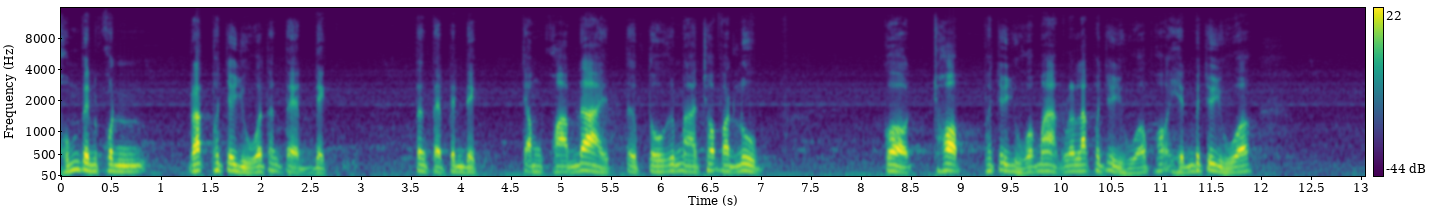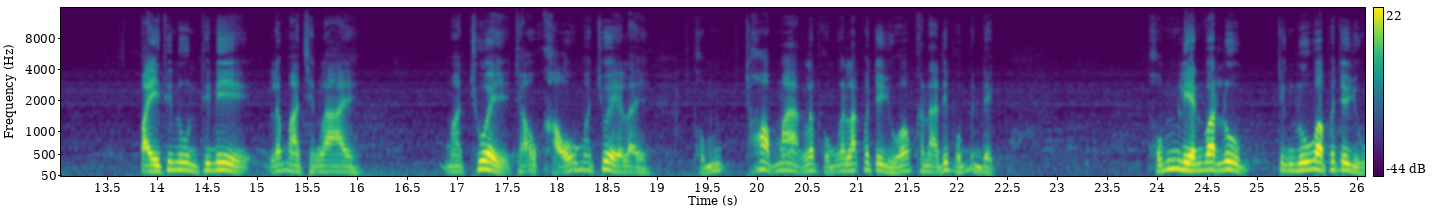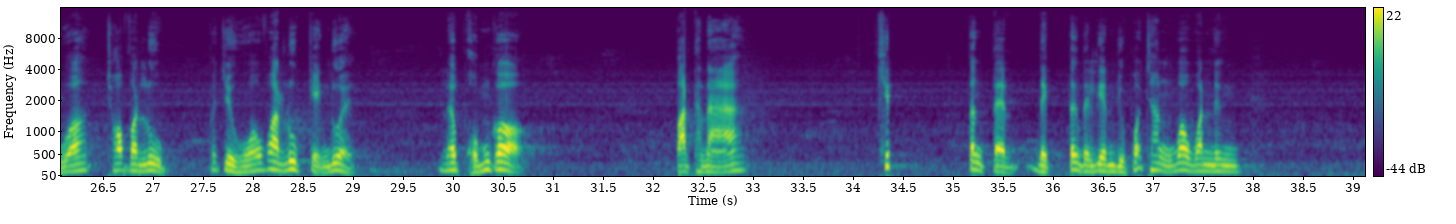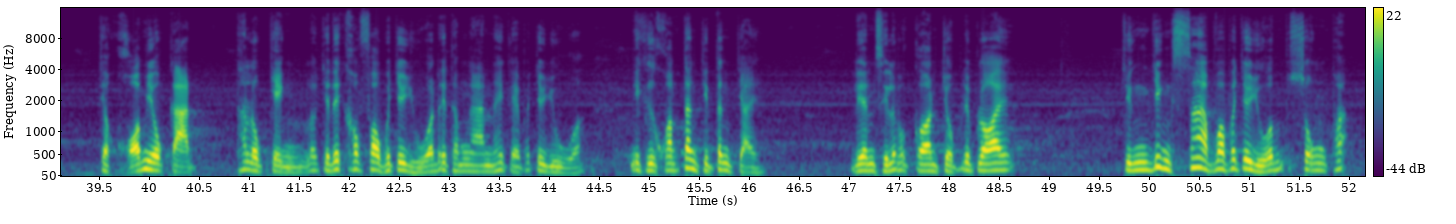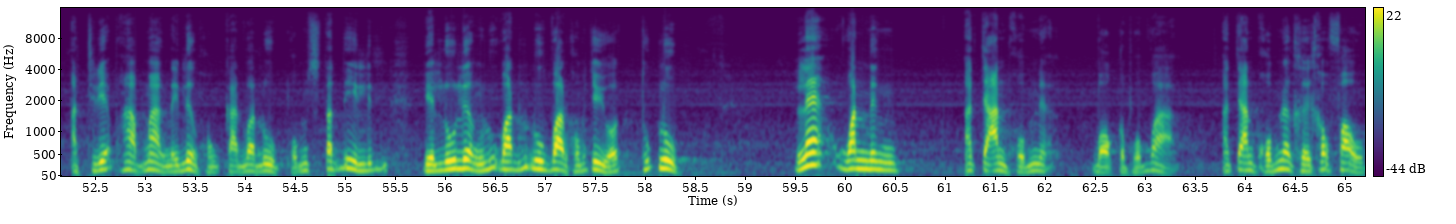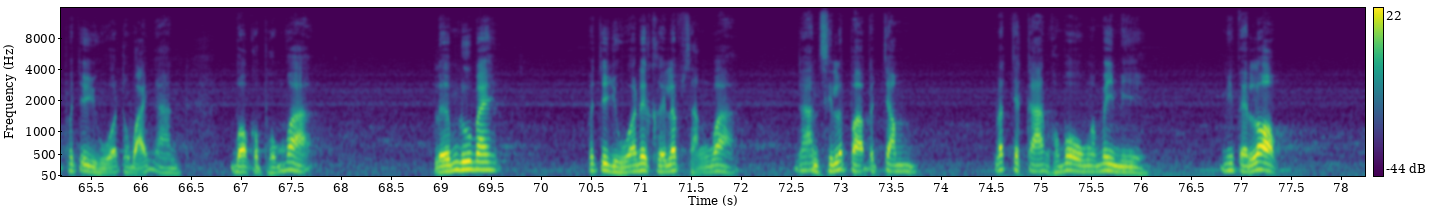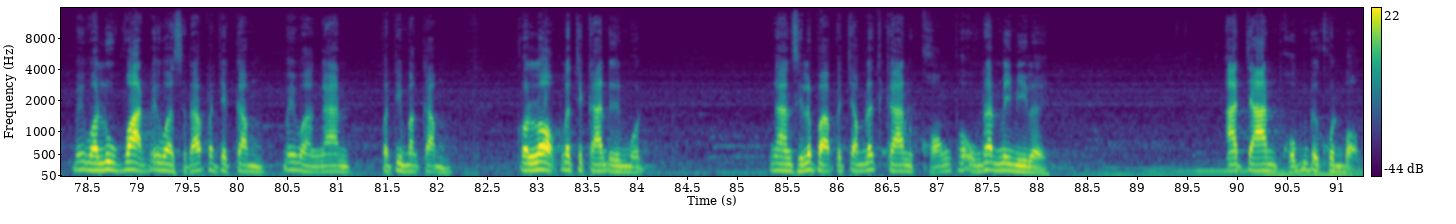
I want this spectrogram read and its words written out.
ผมเป็นคนรักพระเจ้าอยู่หัวตั้งแต่เด็ก ตั้งแต่เป็นเด็กจำความได้ เติบโตขึ้นมาชอบวาดรูป ก็ชอบพระเจ้าอยู่หัวมาก แล้วรักพระเจ้าอยู่หัว เพราะเห็นพระเจ้าอยู่หัว ไปที่นู่นที่นี่แล้วมาเชียงราย มาช่วยชาวเขามาช่วยอะไร ผมชอบมากแล้วผมก็รักพระเจ้าอยู่หัวขณะที่ผมเป็นเด็ก ผมเรียนวาดรูป จึงรู้ว่าพระเจ้าอยู่หัวชอบวาดรูป พระเจ้าอยู่หัววาดรูปเก่งด้วย แล้วผมก็ปรารถนา คิดตั้งแต่เด็กตั้งแต่เรียนอยู่เพราะช่างว่าวันหนึ่งจะขอมีโอกาสถ้าเราเก่ง เราจะได้เข้าเฝ้าพระเจ้าอยู่หัวได้ทำงานให้แก่พระเจ้าอยู่หัว นี่คือความตั้งจิตตั้งใจ เรียนศิลปกรจบเรียบร้อย จึงยิ่งทราบว่าพระเจ้าอยู่หัวทรงพระอัจฉริยภาพมากในเรื่องของการวาดรูป ผมสตัดดี้เรียนรู้เรื่องวาดรูปวาดของพระเจ้าอยู่หัวทุกรูป และวันหนึ่งอาจารย์ผมเนี่ยบอกกับผมว่า อาจารย์ผมเน่ะเคยเข้าเฝ้า พระเจ้าอยู่หัวถวายงาน บอกกับผมว่าเหลิมรู้ไหมพระเจ้าอยู่หัวได้เคยรับสั่งว่า งานศิลปะประจำรัชกาลของพระองค์ไม่มี มีแต่ลอก ไม่ว่ารูปวาด ไม่ว่าสถาปัตยกรรม ไม่ว่างานประติมากรรม ก็ลอกรัชกาลอื่นหมด งานศิลปะประจำรัชกาลของพระองค์ท่านไม่มีเลย อาจารย์ผมเป็นคนบอก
